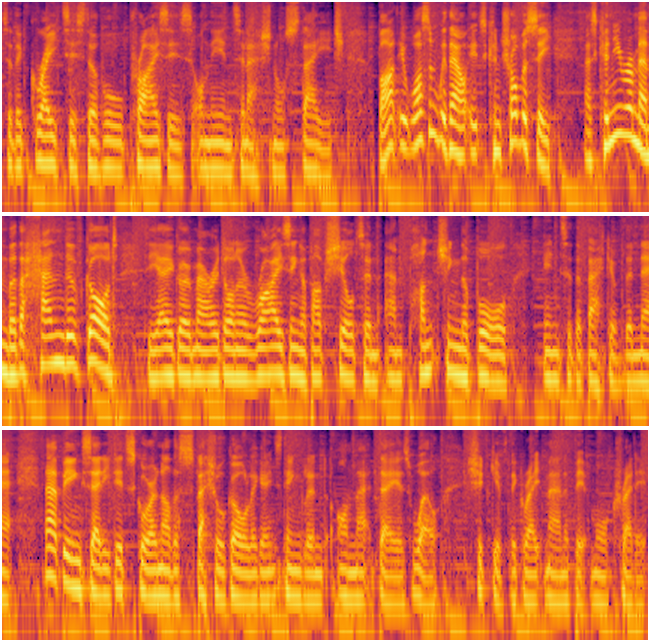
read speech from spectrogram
to the greatest of all prizes on the international stage. But it wasn't without its controversy, as can you remember the hand of God, Diego Maradona rising above Shilton and punching the ball into the back of the net. That being said, he did score another special goal against England on that day as well. Should give the great man a bit more credit.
